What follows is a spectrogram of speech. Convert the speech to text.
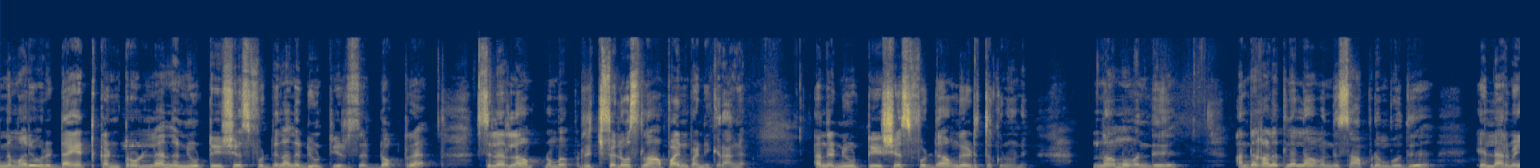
இந்த மாதிரி ஒரு டயட் கண்ட்ரோலில் இந்த நியூட்ரிஷியஸ் ஃபுட்டுன்னு அந்த நியூட்ரிஷியஸ் டாக்டரை சிலர்லாம் ரொம்ப ரிச் ஃபெலோஸ்லாம் அப்பாயிண்ட் பண்ணிக்கிறாங்க. அந்த நியூட்ரிஷியஸ் ஃபுட்டை அவங்க எடுத்துக்கணும்னு. நாம் வந்து அந்த காலத்துலலாம் வந்து சாப்பிடும்போது எல்லாருமே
